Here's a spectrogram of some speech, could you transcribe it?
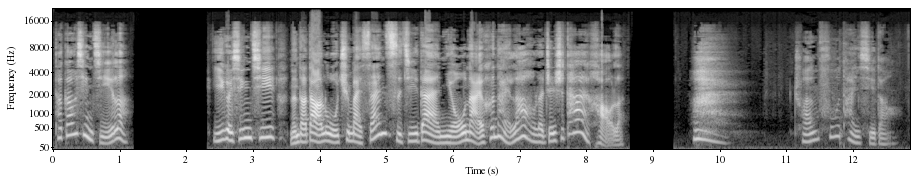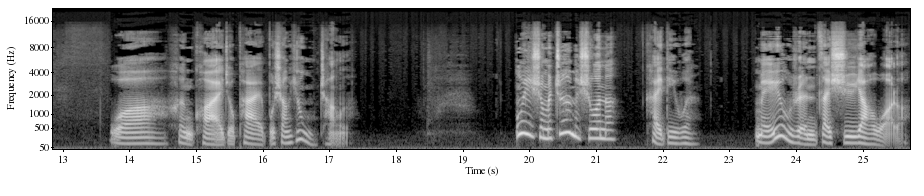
他高兴极了。一个星期能到大陆去卖三次鸡蛋、牛奶和奶酪了，真是太好了。唉，船夫叹息道：“我很快就派不上用场了。”为什么这么说呢？凯蒂问。没有人再需要我了。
